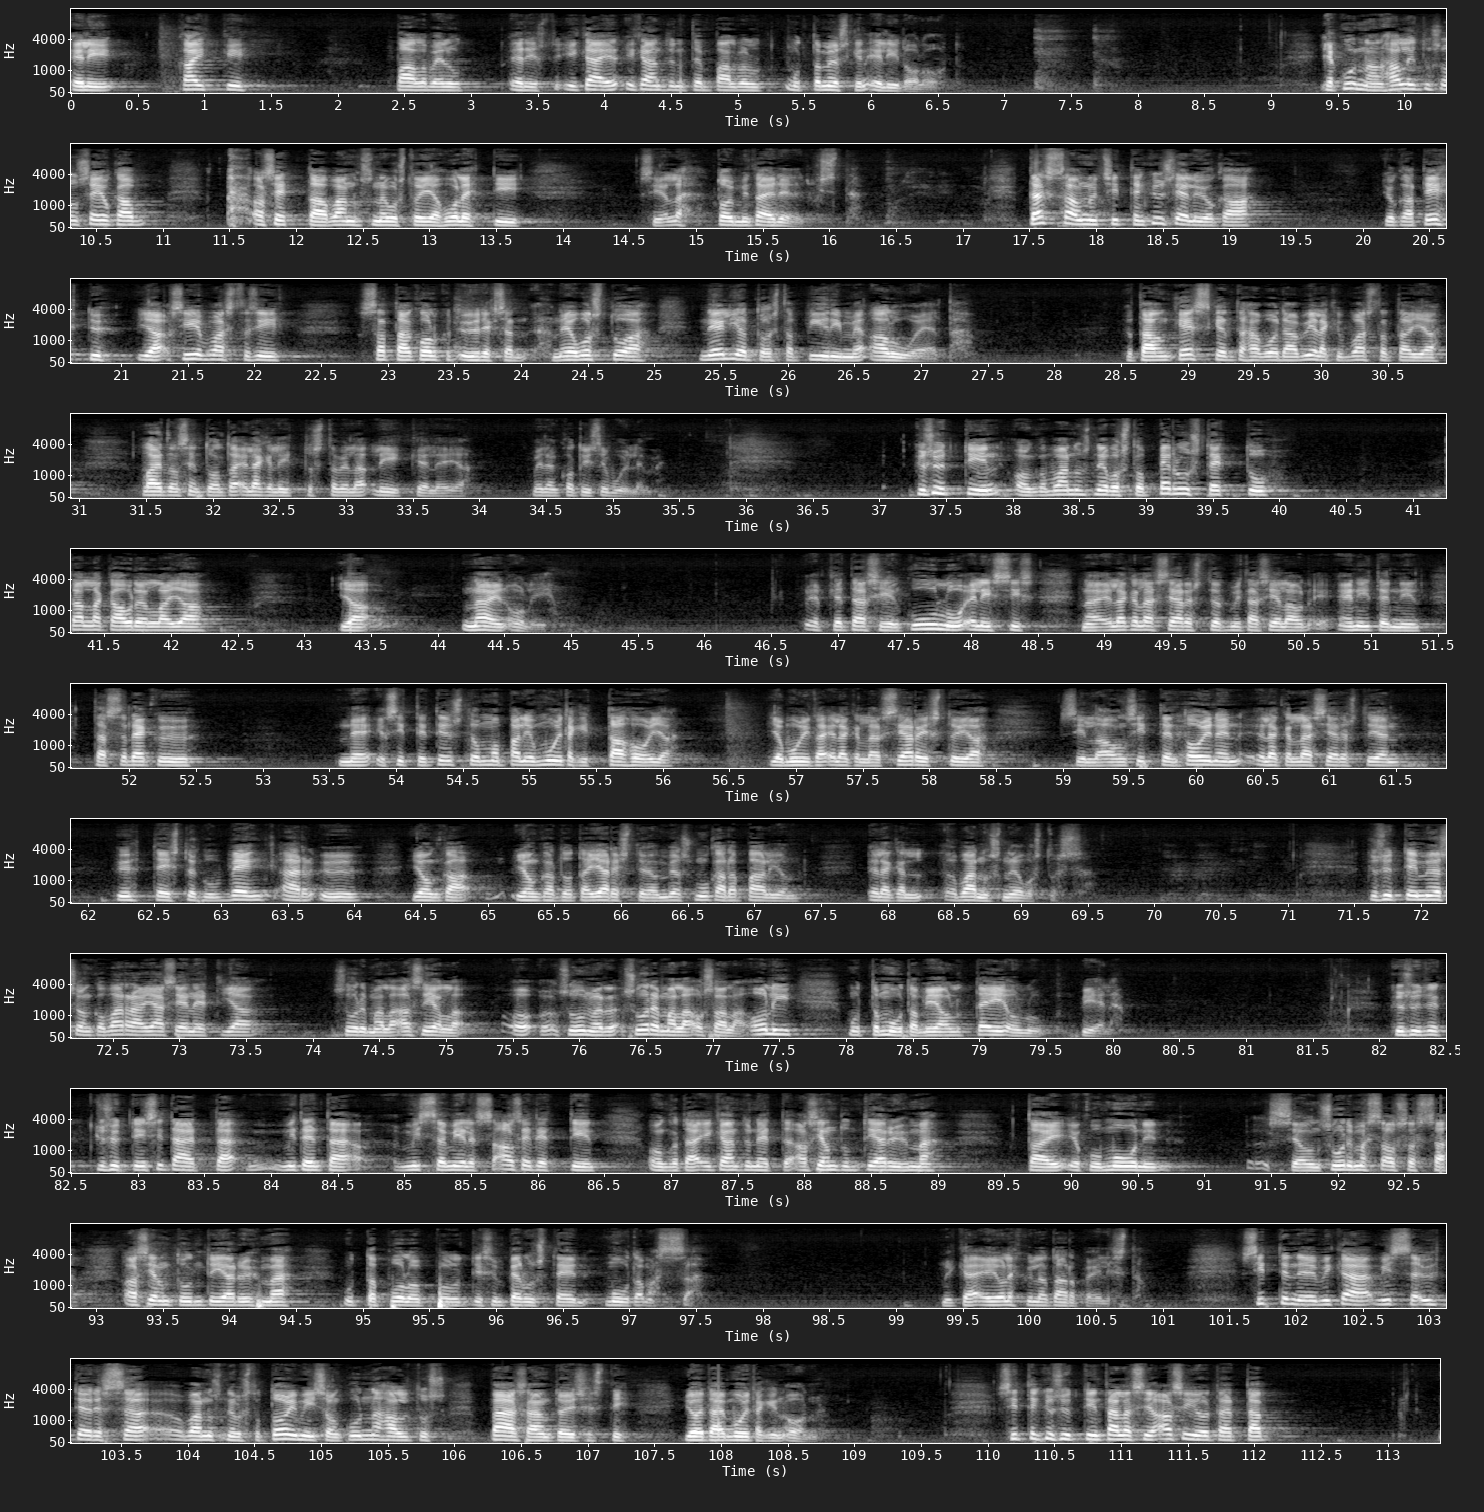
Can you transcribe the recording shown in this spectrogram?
Eli kaikki palvelut, erityisesti ikä, ikääntyneiden palvelut, mutta myöskin elinolot. Ja kunnan hallitus on se, joka asettaa vanhusneuvostoja ja huolehtii siellä toimintaedellytyksistä. Tässä on nyt sitten kysely, joka, joka tehty, ja siihen vastasi 139 neuvostoa 14 piirimme alueelta. Jota on kesken, tähän voidaan vieläkin vastata ja laitan sen tuolta eläkeliittosta vielä liikkeelle ja meidän kotisivuillemme. Kysyttiin, onko vanhusneuvosto perustettu tällä kaudella ja, ja näin oli. Et ketä siihen kuuluu, eli siis nämä eläkeläisjärjestöt, mitä siellä on eniten, niin tässä näkyy ne, ja sitten tietysti on paljon muitakin tahoja ja muita eläkeläisjärjestöjä. Sillä on sitten toinen eläkeläisjärjestöjen yhteistyö kuin VENK ry, jonka, jonka tuota järjestöjä on myös mukana paljon eläkevanhusneuvostossa. Kysyttiin myös, onko varajäsenet ja suurimmalla, asialla, suuremmalla osalla oli, mutta muutamia ollut ei ollut vielä kysyttiin sitä, että miten tämä, missä mielessä asetettiin, onko tämä ikääntyneiden asiantuntijaryhmä tai joku muu, niin se on suurimmassa osassa asiantuntijaryhmä, mutta puoluepoliittisin perustein muutamassa, mikä ei ole kyllä tarpeellista. Sitten eh, mikä, missä yhteydessä vanhusneuvosto toimii, se on kunnanhallitus pääsääntöisesti, joita ei muitakin on. Sitten kysyttiin tällaisia asioita, että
